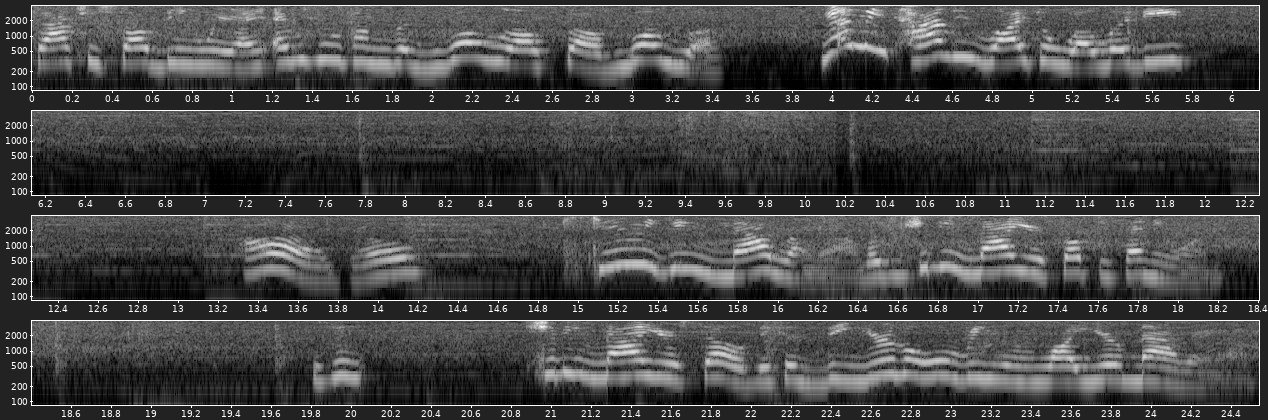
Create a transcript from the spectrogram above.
to actually stop being weird, and every single time you're like, Wallah stuff, Wallah. You know how many times you lied to Wallah, D? God, bro. You can't be getting mad right now. Like, you should be mad yourself if anyone. This is, should be mad yourself because the, you're the whole reason why you're mad right now.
